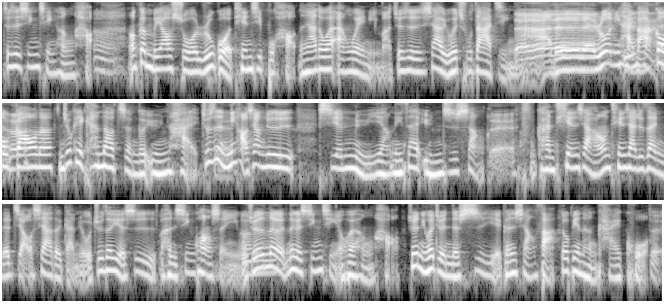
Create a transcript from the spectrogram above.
就是心情很好。嗯，然后更不要说，如果天气不好，人家都会安慰你嘛，就是下雨会出大景啊，对对对对。如果你海拔够高呢，你就可以看到整个云海，就是你好像就是仙女一样，你在云之上。对，俯瞰天下，好像天下就在你的脚下的感觉，我觉得也是很心旷神怡。我觉得那个那个心情也会很好，就是你会觉得你的视野跟想法都变得很开阔。对，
